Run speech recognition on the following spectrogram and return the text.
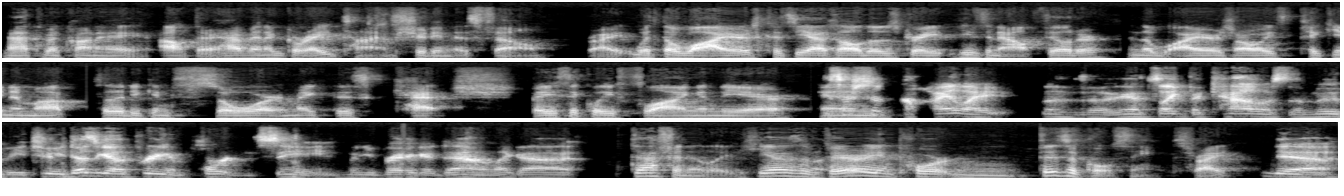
Matthew McConaughey out there having a great time shooting this film, right? With the wires, because he has all those great, he's an outfielder, and the wires are always picking him up so that he can soar and make this catch basically flying in the air. It's actually the highlight of the. It's like the catalyst of the movie too. He does get a pretty important scene when you break it down like that. Definitely, he has a very important physical scenes, right? Yeah,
